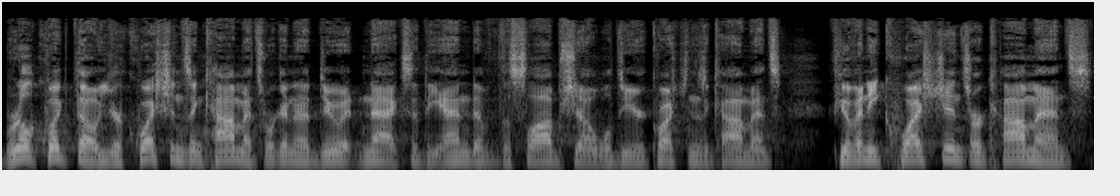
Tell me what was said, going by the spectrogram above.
Real quick though, your questions and comments. We're gonna do it next at the end of the Slob Show. We'll do your questions and comments. If you have any questions or comments,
